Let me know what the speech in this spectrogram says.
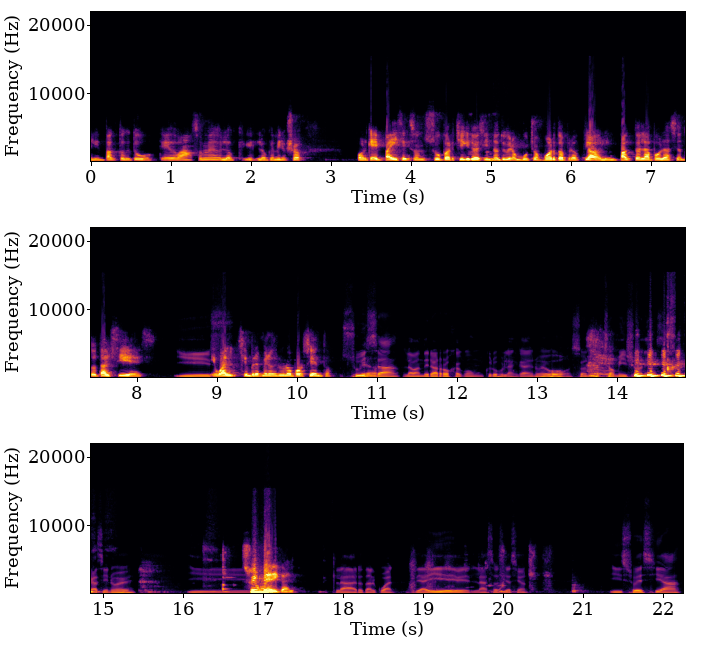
el impacto que tuvo, que más o menos lo que es lo que miro yo. Porque hay países que son súper chiquitos y no tuvieron muchos muertos, pero claro, el impacto en la población total sí es. Y Igual siempre es menos del 1%. Suiza, la bandera roja con cruz blanca de nuevo, son 8 millones, casi 9. Y Swiss Medical. claro, tal cual. De ahí eh, la asociación. Y Suecia,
